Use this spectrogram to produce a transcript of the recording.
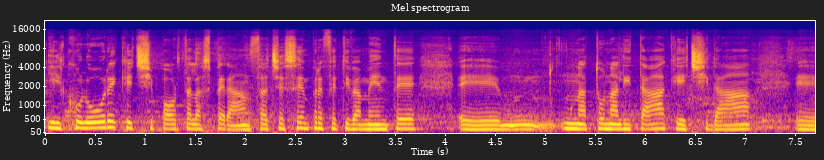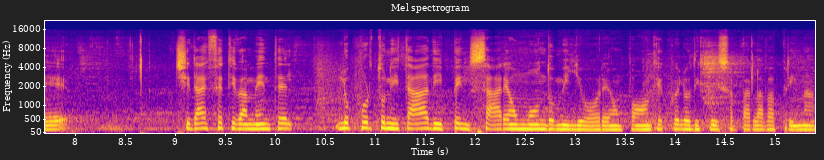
il colore che ci porta alla speranza, c'è sempre effettivamente eh, una tonalità che ci dà eh, ci dà effettivamente l'opportunità di pensare a un mondo migliore, un po' anche quello di cui si parlava prima.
